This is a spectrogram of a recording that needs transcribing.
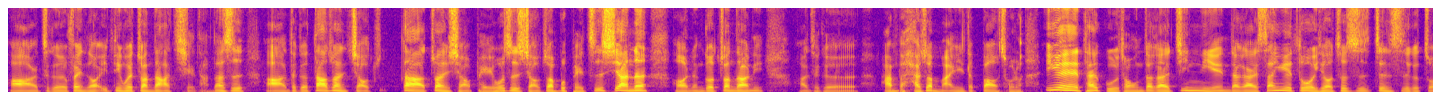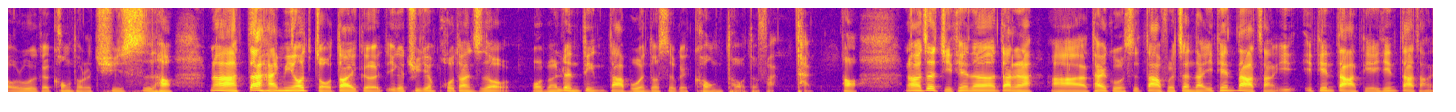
啊这个分享到一定会赚大钱啊，但是啊这个大赚小大赚小赔或是小赚不赔之下呢，啊能够赚到你啊这个还还算满意的报酬了。因为台股从大概今年大概三月多以后，这是正式一个走入一个空头的趋势哈。那在还没有走到一个一个区间波段之后，我们认定大部分都是一个空头的反弹。好，那这几天呢？当然了啊，台股是大幅的震荡，一天大涨，一一天大跌，一天大涨，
